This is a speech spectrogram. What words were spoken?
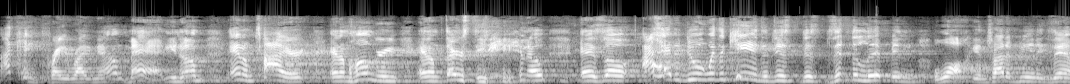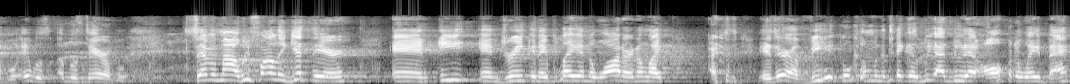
I can't pray right now. I'm mad, you know, and I'm tired, and I'm hungry, and I'm thirsty, you know. And so I had to do it with the kids and just, just zip the lip and walk and try to be an example. It was, it was terrible. Seven miles, we finally get there and eat and drink, and they play in the water. And I'm like, is there a vehicle coming to take us? We got to do that all the way back.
